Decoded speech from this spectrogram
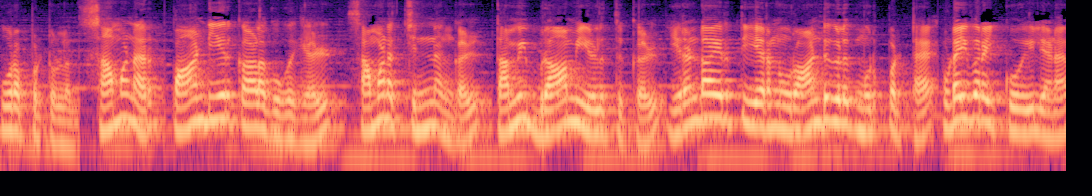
கூறப்பட்டுள்ளது. சமணர் பாண்டியர் கால குகைகள் சமண சின்னங்கள் தமிழ் பிராமி எழுத்துக்கள் இரண்டாயிரத்தி இருநூறு ஆண்டுகளுக்கு முற்பட்ட குடைவரை கோயில் என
